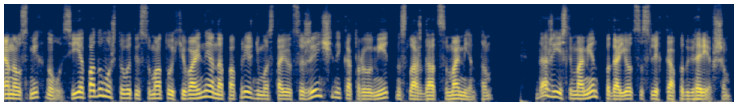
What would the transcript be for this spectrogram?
Она усмехнулась, и я подумал, что в этой суматохе войны она по-прежнему остается женщиной, которая умеет наслаждаться моментом, даже если момент подается слегка подгоревшим.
